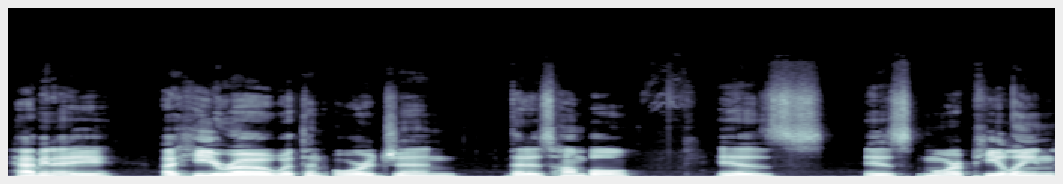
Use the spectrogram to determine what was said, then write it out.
having a a hero with an origin that is humble is is more appealing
